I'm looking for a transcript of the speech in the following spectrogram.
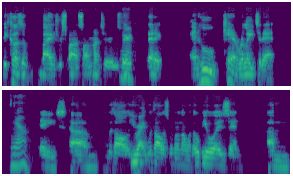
because of Biden's response on Hunter. It was very pathetic, and who can't relate to that Yeah. days? Um, with all you're right, with all that's been going on with opioids and um,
